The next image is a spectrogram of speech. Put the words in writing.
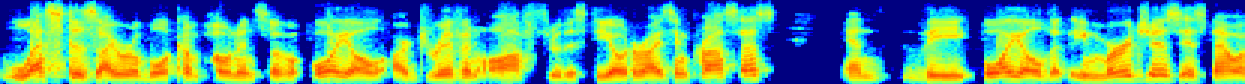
less desirable components of oil are driven off through this deodorizing process, and the oil that emerges is now a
